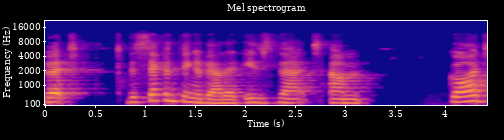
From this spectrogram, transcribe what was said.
But the second thing about it is that um, God,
